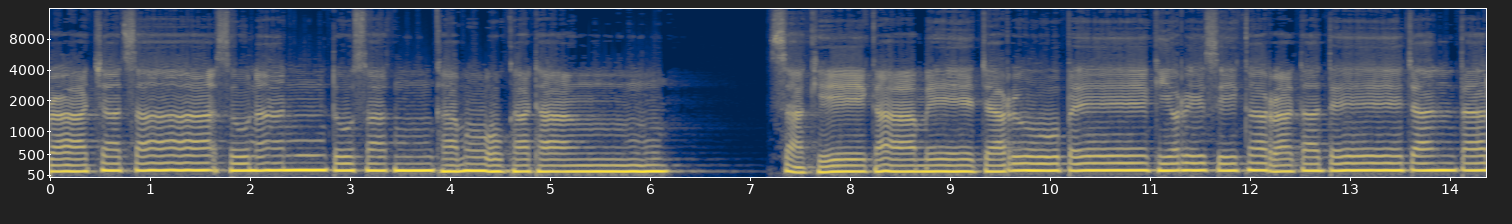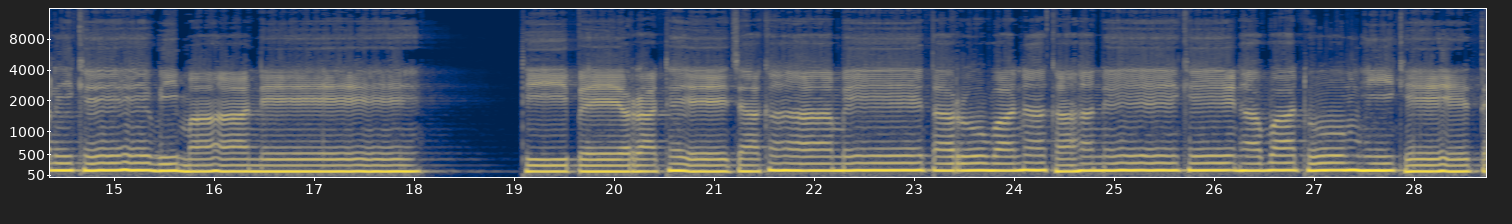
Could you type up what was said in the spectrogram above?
ราชสาสุนันตุสักขโมคทังสักเคกาเมจารูเปคิริสิกรตเตจันตาลิเควิมาเน ทีเปรเทจะคาเมตารุวานาคาเนเคหวัทุมหิเคเต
